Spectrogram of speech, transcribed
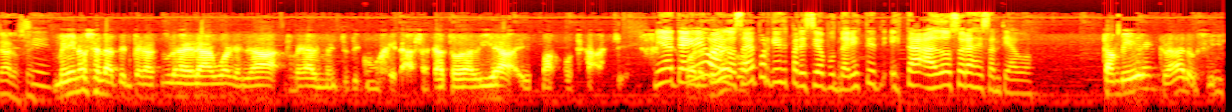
claro, sí. Menos en la temperatura del agua, que ya realmente te congelas. Acá todavía es más potable. Mira, te agrego algo, ¿sabes por qué es parecido a Punta del Este? Está a dos horas de Santiago. También, claro, sí,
